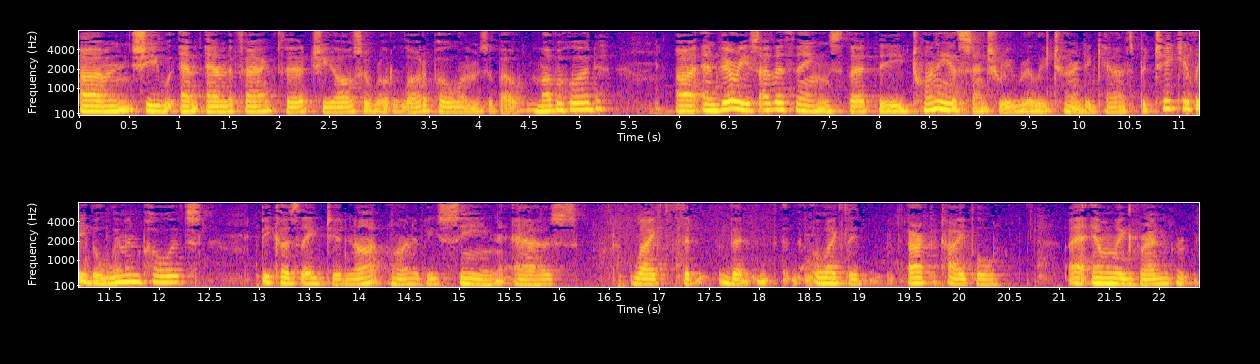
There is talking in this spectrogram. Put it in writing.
um, she and and the fact that she also wrote a lot of poems about motherhood. Uh, and various other things that the 20th century really turned against, particularly the women poets, because they did not want to be seen as like the, the like the archetypal uh, Emily Gran-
